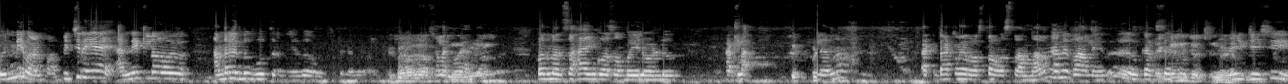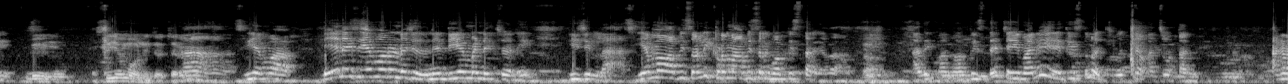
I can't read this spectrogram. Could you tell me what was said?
కొన్ని వాళ్ళు పంపించినాయి అన్నిట్లో అందరూ ఎందుకు పోతున్నారు ఏదో ఉంటుంది కదా కొంతమంది సహాయం కోసం పోయిన వాళ్ళు అట్లా డాక్టర్ గారు వస్తా వస్తా అన్నారు కానీ రాలేదు? వెయిట్ చేసి సిఎంఓ నుంచి వచ్చారు. సీఎం నేనే సీఎంఓ నుండి వచ్చేది నేను డిఎంఎండ్ ఇచ్చాను ఈ జిల్లా. సీఎంఓ ఆఫీస్ వాళ్ళు ఇక్కడ ఉన్న ఆఫీసర్కి పంపిస్తారు కదా. అది మాకు పంపిస్తే చేయమని తీసుకుని వచ్చి వచ్చాం చూడటానికి. అక్కడ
